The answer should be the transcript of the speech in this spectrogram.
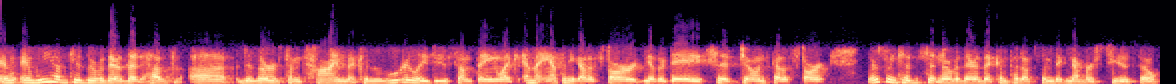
And, and we have kids over there that have uh, deserved some time that can really do something. Like Emma Anthony got a start the other day. Sid Jones got a start. There's some kids sitting over there that can put up some big numbers too. So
